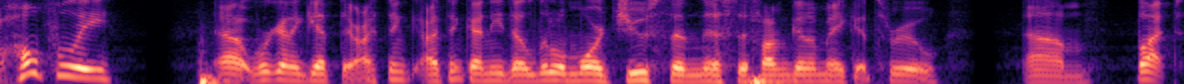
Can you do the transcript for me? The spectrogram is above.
hopefully uh, we're gonna get there. I think I think I need a little more juice than this if I'm gonna make it through. Um, but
